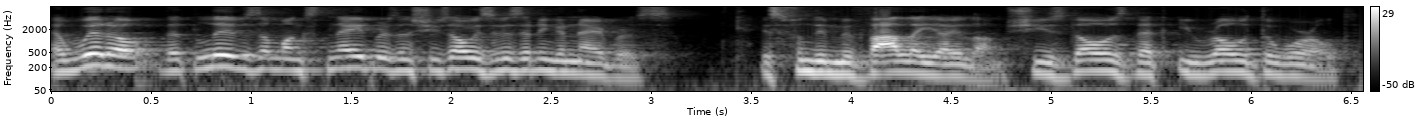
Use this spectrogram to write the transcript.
a widow that lives amongst neighbors and she's always visiting her neighbors. Is from the Mivale Yailam. She's those that erode the world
